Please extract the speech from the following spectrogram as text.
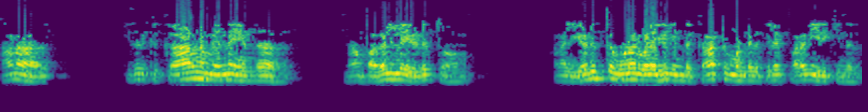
ஆனால் இதற்கு காரணம் என்ன என்றால் நாம் பகலிலே எடுத்தோம் ஆனால் எடுத்த உணர்வலைகள் இந்த காற்று மண்டலத்திலே பரவி இருக்கின்றது.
